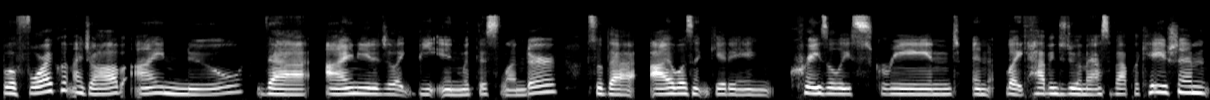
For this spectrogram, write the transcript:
before I quit my job, I knew that I needed to like be in with this lender so that I wasn't getting crazily screened and like having to do a massive application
